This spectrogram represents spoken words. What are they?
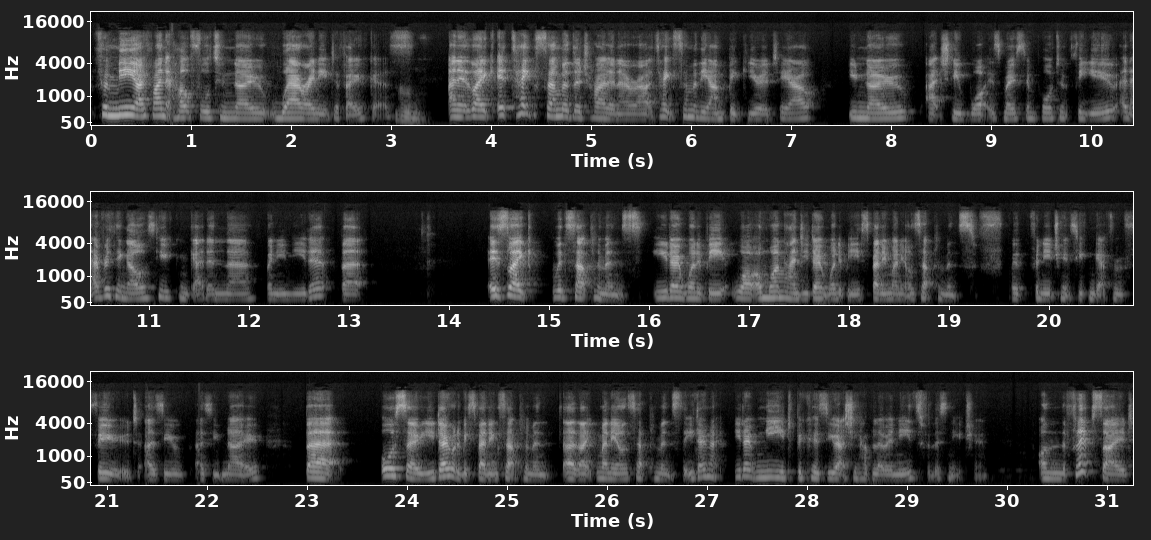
for me, I find it helpful to know where I need to focus. Mm. And it like it takes some of the trial and error out, it takes some of the ambiguity out. You know actually what is most important for you, and everything else you can get in there when you need it. But it's like with supplements you don't want to be well on one hand you don't want to be spending money on supplements for, for nutrients you can get from food as you as you know but also you don't want to be spending supplement uh, like money on supplements that you don't you don't need because you actually have lower needs for this nutrient. On the flip side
